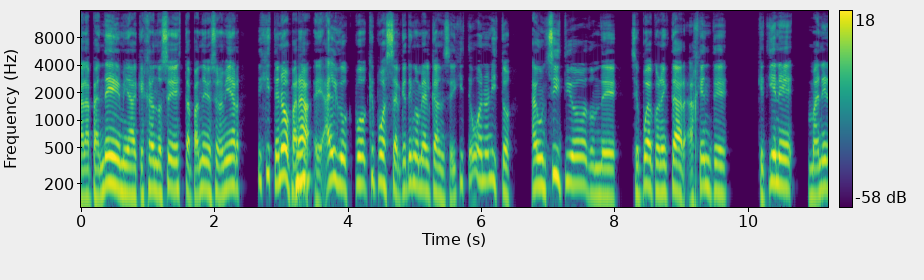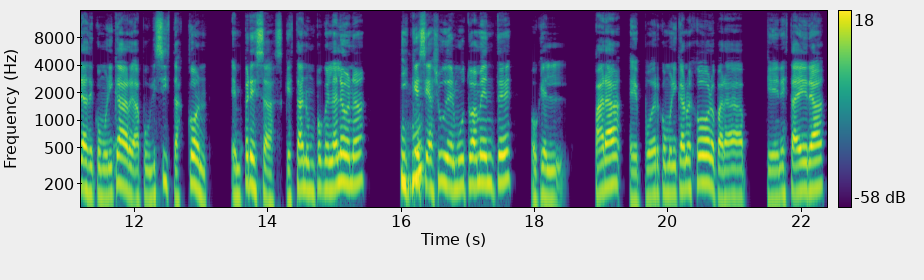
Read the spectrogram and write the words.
a la pandemia, quejándose, esta pandemia es una mierda, dijiste, no, pará, eh, algo, ¿qué puedo hacer? ¿Qué tengo a mi alcance? Dijiste, bueno, listo, hago un sitio donde se pueda conectar a gente que tiene maneras de comunicar, a publicistas con empresas que están un poco en la lona y que se ayuden mutuamente o que el- para eh, poder comunicar mejor o para que en esta era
